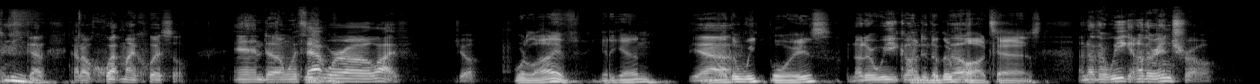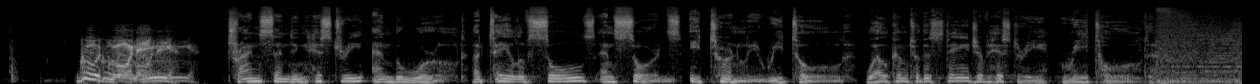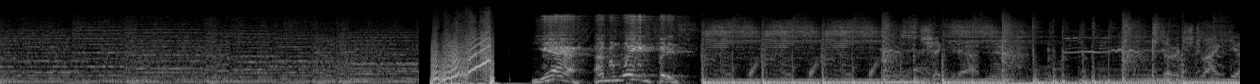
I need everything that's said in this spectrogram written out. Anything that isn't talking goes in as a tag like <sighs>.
Gotta, gotta, gotta whet my whistle. And uh, with that, we're uh, live, Joe. We're live yet again. Yeah. Another week, boys. Another week under Another the belt. podcast. Another week, another intro. Good morning. Transcending history and the world. A tale of souls and swords eternally retold. Welcome to the stage of history retold. Yeah, I've been waiting for this. Check it out now. Third strike, yo.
